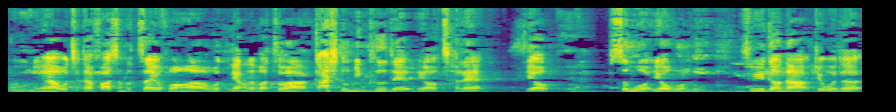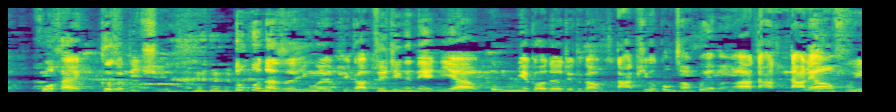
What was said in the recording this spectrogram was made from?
湖南啊或者其他发生了灾荒啊，或粮食勿足啊，介许多人口侪要出来要生活要活路，所以讲呢就会得祸害各个地区。东部呢是因为譬如讲最近的廿年啊，工业高头就是讲大批的工厂关门啊，大大量富裕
